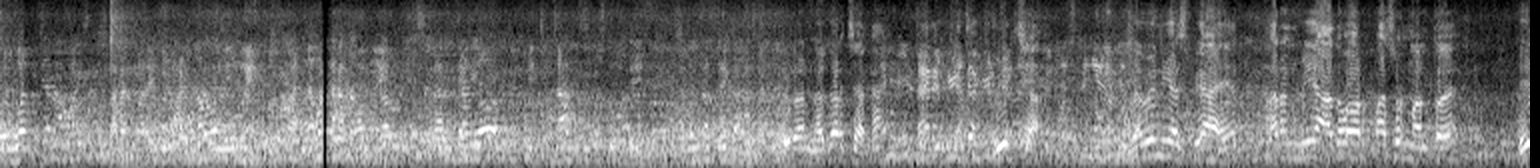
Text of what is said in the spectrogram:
सुरुवातीच्या नावाने टाकणार आहे की आडनावं लिहू नये आडनावं कारण त्यामुळं त्याची जात स्पष्ट होते. नगरच्या काय बीडच्या नवीन एस पी आहेत. कारण मी आजोबापासून म्हणतोय ही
